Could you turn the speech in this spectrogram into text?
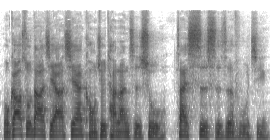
我告诉大家，现在恐惧贪婪指数在四十这附近，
